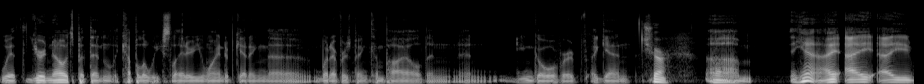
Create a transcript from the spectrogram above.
with your notes, but then a couple of weeks later, you wind up getting the whatever's been compiled, and, and you can go over it again. Sure. Yeah, I, I, I,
